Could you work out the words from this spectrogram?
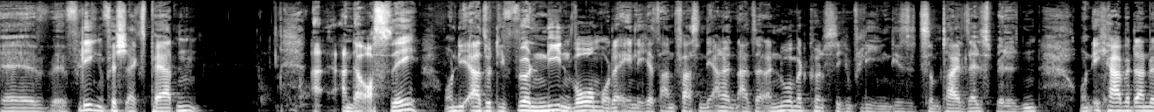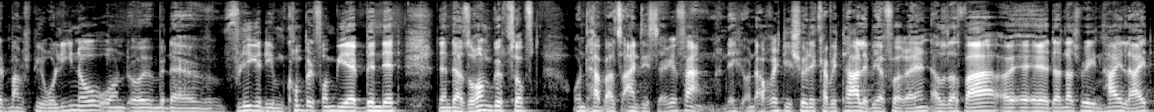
äh, Fliegenfischexperten an der Ostsee und die, also die würden nie einen Wurm oder ähnliches anfassen, die angeln also nur mit künstlichen Fliegen, die sie zum Teil selbst bilden. Und ich habe dann mit meinem Spirulino und äh, mit der Fliege, die ein Kumpel von mir bindet, dann da so rumgezupft und habe als einzigster gefangen. Nicht? Und auch richtig schöne Kapitale Bärforellen. Also das war äh, äh, dann natürlich ein Highlight.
